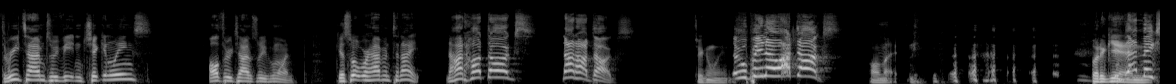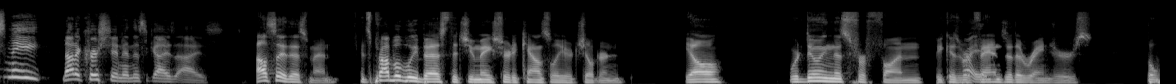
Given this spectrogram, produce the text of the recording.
Three times we've eaten chicken wings. All three times we've won. Guess what we're having tonight? Not hot dogs. Not hot dogs. Chicken wings There will be no hot dogs. all night. but again, that makes me not a Christian in this guy's eyes. I'll say this, man. It's probably best that you make sure to counsel your children. Y'all, we're doing this for fun because we're Right. fans of the Rangers, but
